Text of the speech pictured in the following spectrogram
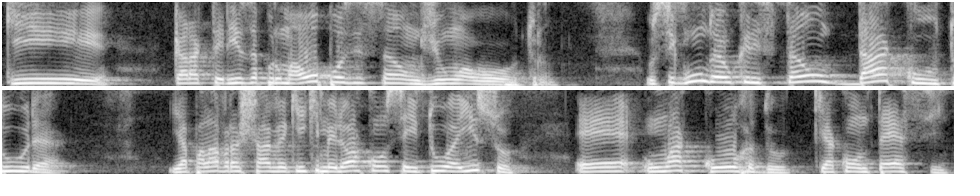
que caracteriza por uma oposição de um ao outro. O segundo é o cristão da cultura. E a palavra-chave aqui que melhor conceitua isso é um acordo que acontece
